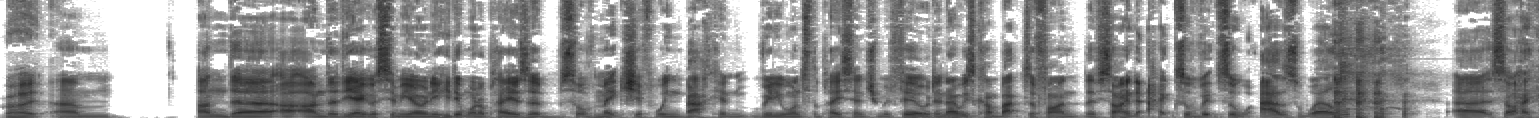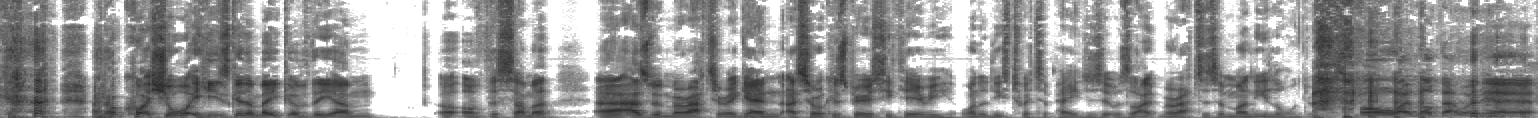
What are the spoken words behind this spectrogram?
Right. um, under uh, under Diego Simeone. He didn't want to play as a sort of makeshift wing back and really wanted to play central midfield. And now he's come back to find that they've signed Axel Witsel as well. uh, so I, I'm not quite sure what he's going to make of the um, of the summer. Uh, as with Morata again, I saw a conspiracy theory one of these Twitter pages. It was like Morata's a money launderer. Oh, I love that one. Yeah,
